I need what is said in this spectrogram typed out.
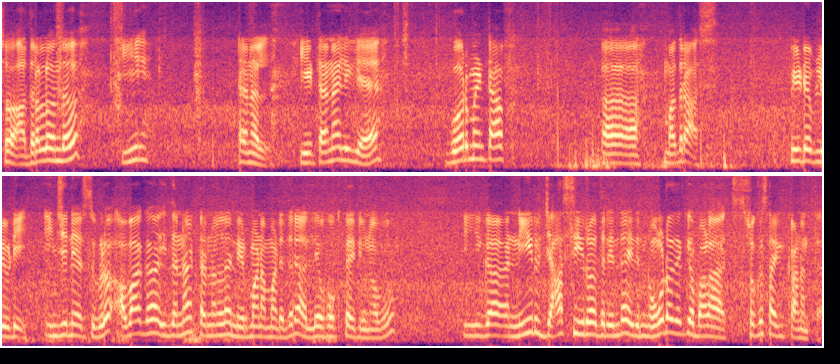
ಸೊ, ಅದರಲ್ಲೊಂದು ಈ ಟನಲ್. ಈ ಟನಲಿಗೆ government of Madras P W D ಇಂಜಿನಿಯರ್ಸ್ಗಳು ಅವಾಗ ಇದನ್ನು ಟನಲ್ನ ನಿರ್ಮಾಣ ಮಾಡಿದರೆ ಅಲ್ಲೇ ಹೋಗ್ತಾ ಇದ್ದೀವಿ ನಾವು. ಈಗ ನೀರು ಜಾಸ್ತಿ ಇರೋದರಿಂದ ಇದನ್ನು ನೋಡೋದಕ್ಕೆ ಭಾಳ ಸೊಗಸಾಗಿ ಕಾಣುತ್ತೆ.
